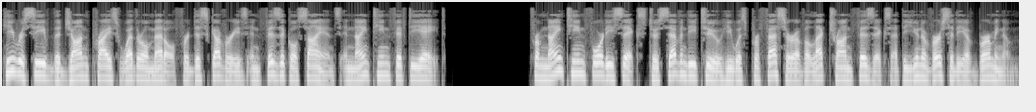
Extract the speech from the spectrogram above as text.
He received the John Price Wetherill Medal for discoveries in physical science in 1958. From 1946 to 72 he was Professor of Electron Physics at the University of Birmingham.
